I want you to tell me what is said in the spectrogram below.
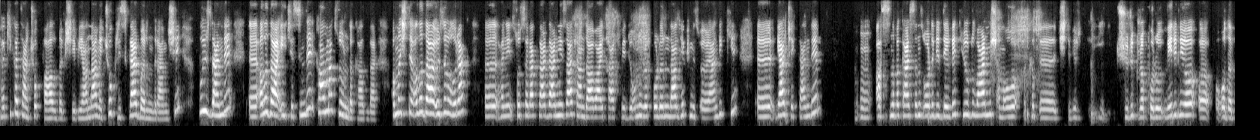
hakikaten çok pahalı da bir şey bir yandan ve çok riskler barındıran bir şey. Bu yüzden de e, Aladağ ilçesinde kalmak zorunda kaldılar. Ama işte Aladağ özel olarak e, hani Sosyal Haklar Derneği zaten davayı takip ediyor. Onun raporlarından hepimiz öğrendik ki e, gerçekten de aslına bakarsanız orada bir devlet yurdu varmış ama o e, işte bir çürük raporu veriliyor. E, o da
